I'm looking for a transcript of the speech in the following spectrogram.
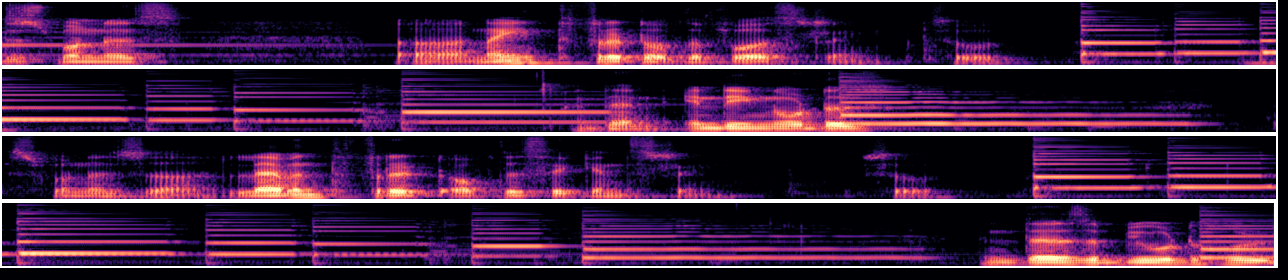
this one is uh, ninth fret of the first string. So and then ending note is this one is uh, 11th fret of the second string. So, and there is a beautiful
